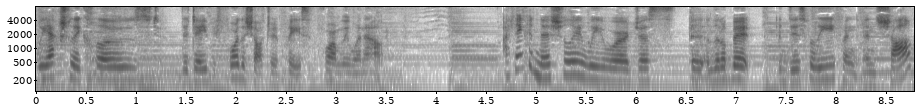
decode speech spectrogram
We actually closed the day before the shelter in place formally went out. I think initially we were just a little bit in disbelief and, and shock,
